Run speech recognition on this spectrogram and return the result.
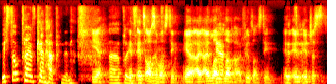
which sometimes can happen in yeah, uh, it's, it's awesome on Steam. Yeah, I, I love yeah. love how it feels on Steam. It, it, it, just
